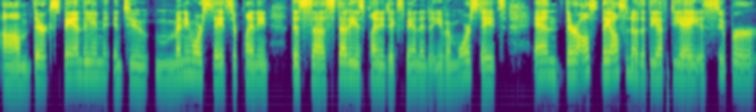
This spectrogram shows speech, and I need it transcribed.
Um, they're expanding into many more states. They're planning, this uh, study is planning to expand into even more states. And they're also, they also know that the FDA is super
